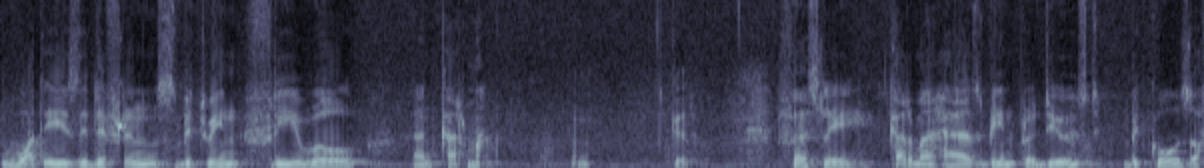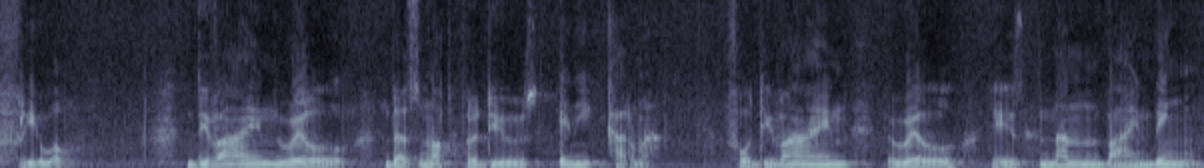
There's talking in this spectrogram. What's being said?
what is the difference between free will and karma? Hmm. Good. Firstly, karma has been produced because of free will. Divine will does not produce any karma, for divine will is non binding,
